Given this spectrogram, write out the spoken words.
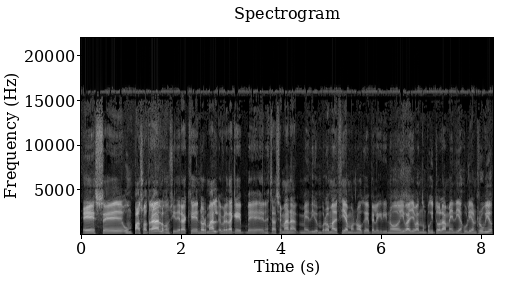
¿Es eh, un paso atrás? ¿Lo consideras que es normal? Es verdad que eh, en esta semana, medio en broma, decíamos ¿no? que Pellegrino iba llevando un poquito la media Julián Rubio.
